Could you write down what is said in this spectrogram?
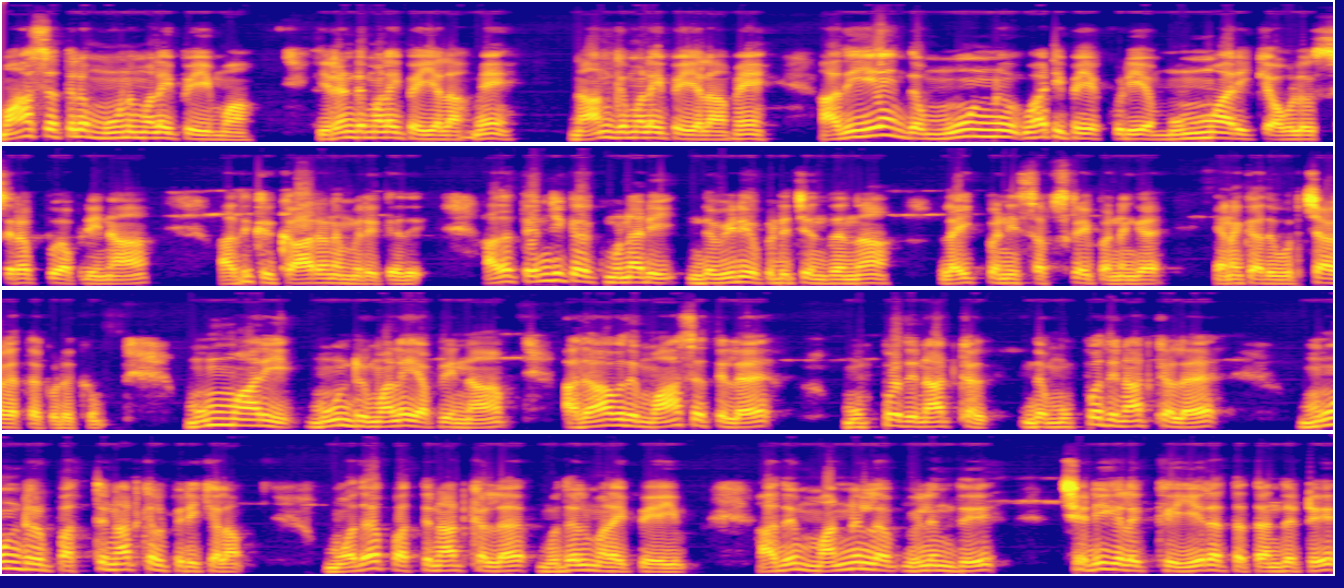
மாசத்துல மூணு மழை பெய்யுமா? இரண்டு மழை பெய்யலாமே? நான்கு மழை பெய்யலாமே. அது ஏன் இந்த மூணு வாட்டி பெய்யக்கூடிய மும்மாரிக்கு அவ்வளவு சிறப்பு அப்படின்னா அதுக்கு காரணம் இருக்குது. அதை தெரிஞ்சுக்கிறதுக்கு முன்னாடி இந்த வீடியோ பிடிச்சிருந்ததுன்னா லைக் பண்ணி சப்ஸ்கிரைப் பண்ணுங்க. எனக்கு அது உற்சாகத்தை கொடுக்கும். மும்மாரி மூன்று மலை அப்படின்னா அதாவது மாசத்துல முப்பது நாட்கள். இந்த முப்பது நாட்களை மூன்று பத்து நாட்கள் பிரிக்கலாம். முத பத்து நாட்கள்ல முதல் மழை பெய்யும். அது மண்ணுல விழுந்து செடிகளுக்கு ஈரத்தை தந்துட்டு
